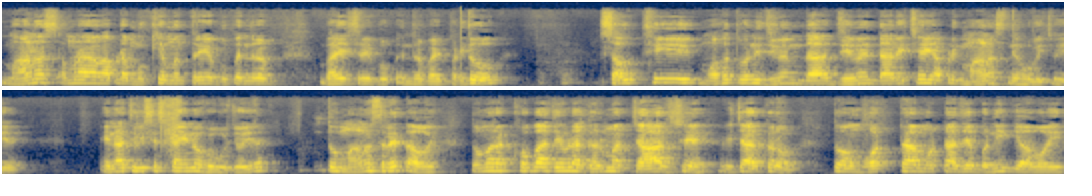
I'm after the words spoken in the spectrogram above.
માણસ હમણાં આપણા મુખ્યમંત્રીએ ભૂપેન્દ્રભાઈ શ્રી ભૂપેન્દ્રભાઈ પટેલ. સૌથી મહત્વની જીવનદાર જીવનદારી છે એ આપણી માણસને હોવી જોઈએ. એનાથી વિશેષ કાંઈ ન હોવું જોઈએ. તો માણસ રહેતા હોય, તો અમારા ખોબા જેવડા ઘરમાં ચાર છે, વિચાર કરો. તો મોટા મોટા જે બની ગયા હોય,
